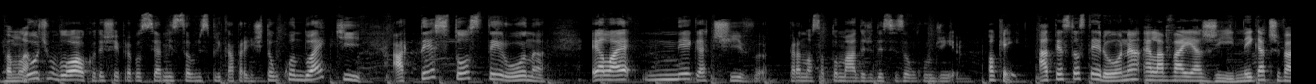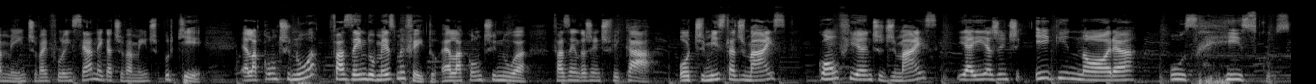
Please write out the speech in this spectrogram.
Vamos lá. no último bloco eu deixei para você a missão de explicar pra gente. Então, quando é que a testosterona ela é negativa para nossa tomada de decisão com o dinheiro? Ok. A testosterona, ela vai agir negativamente, vai influenciar negativamente, porque ela continua fazendo o mesmo efeito. Ela continua fazendo a gente ficar otimista demais, confiante demais, e aí a gente ignora os riscos.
